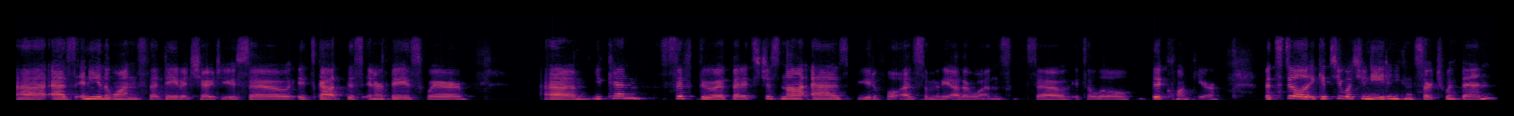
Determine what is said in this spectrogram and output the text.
uh, as any of the ones that David showed you. So it's got this interface where um, you can sift through it, but it's just not as beautiful as some of the other ones. So it's a little bit clunkier, but still it gets you what you need and you can search within.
